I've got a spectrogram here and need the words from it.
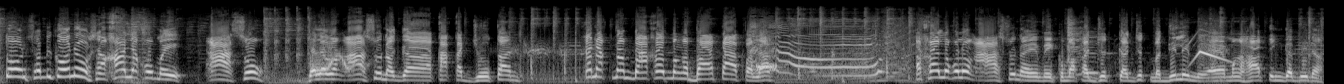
Doon, sabi ko ano, sa akala ko may aso. Dalawang aso nagkakadyutan. Anak ng baka, mga bata pala. Akala ko lang aso na eh, may kumakadyut-kadyut, madilim eh, eh, mga hating gabi na.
